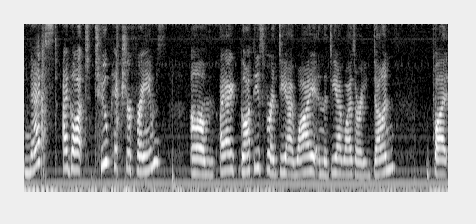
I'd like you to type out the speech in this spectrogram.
Next, I got two picture frames. Um, I got these for a DIY and the DIY is already done, but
